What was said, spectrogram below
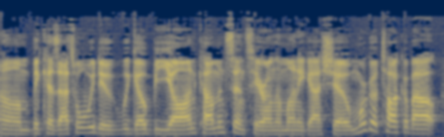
um, because that's what we do. We go beyond common sense here on the Money Guy Show, and we're going to talk about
